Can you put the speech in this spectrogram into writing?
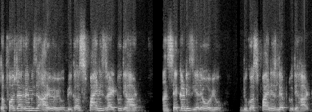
The first diagram is the RAO view because spine is right to the heart and second is LAO view because spine is left to the heart.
